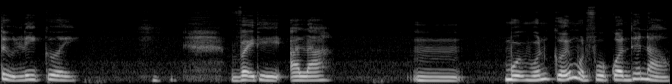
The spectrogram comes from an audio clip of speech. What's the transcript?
tử ly cười vậy thì a la um, muội muốn cưới một phu quân thế nào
